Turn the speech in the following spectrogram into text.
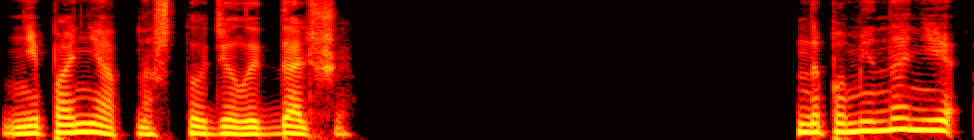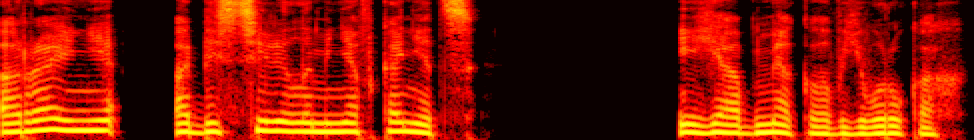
Непонятно, что делать дальше. Напоминание о Райне обессилило меня в конец, и я обмякла в его руках.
